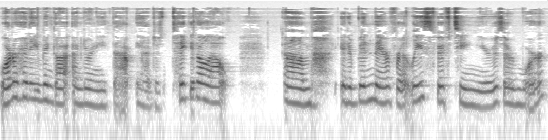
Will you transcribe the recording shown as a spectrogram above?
Water had even got underneath that. We had to take it all out. Um, it had been there for at least 15 years or more.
